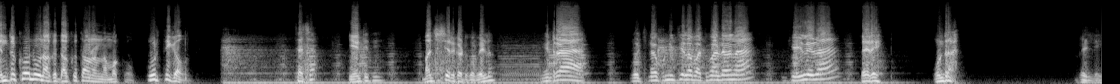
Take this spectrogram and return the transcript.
ఎందుకో నువ్వు నాకు దక్కుతావున్న నమ్మకం పూర్తిగా ఉంది. చచ్చా ఏంటిది? మంచి చీర కట్టుకో వెళ్ళు. ఏంట్రా? వచ్చినప్పటి నుంచి ఇలా బతిమాడానా ఇంకేలేనా లేరే ఉండ్రా. వెళ్ళి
